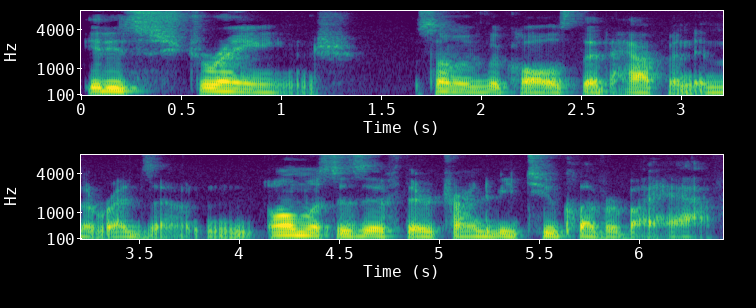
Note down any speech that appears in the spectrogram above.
it is strange some of the calls that happen in the red zone, almost as if they're trying to be too clever by half.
